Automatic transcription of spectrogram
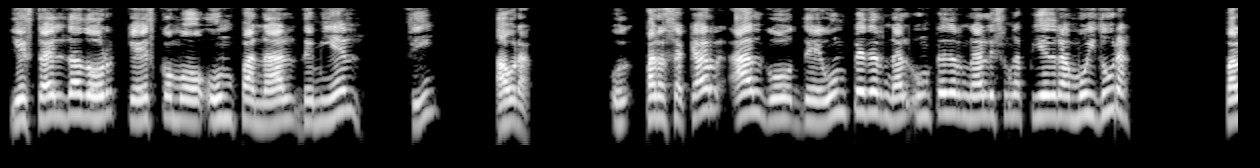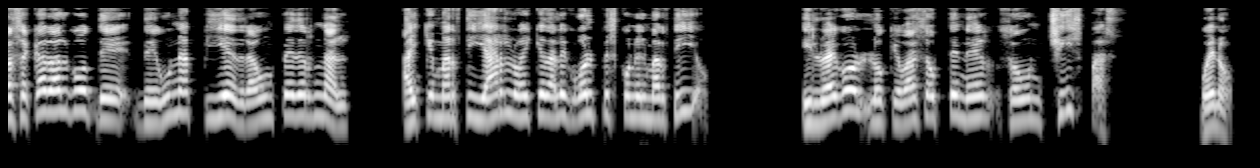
Y está el dador que es como un panal de miel. ¿Sí? Ahora, para sacar algo de un pedernal, un pedernal es una piedra muy dura. Para sacar algo de, de una piedra, un pedernal, hay que martillarlo, hay que darle golpes con el martillo. Y luego lo que vas a obtener son chispas. Bueno,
